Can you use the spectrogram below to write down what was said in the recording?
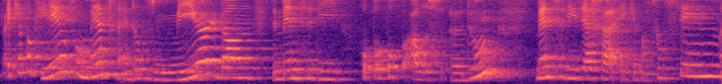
Maar ik heb ook heel veel mensen, en dat is meer dan de mensen die hop hop hop alles uh, doen. Mensen die zeggen, ik heb een gezin,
